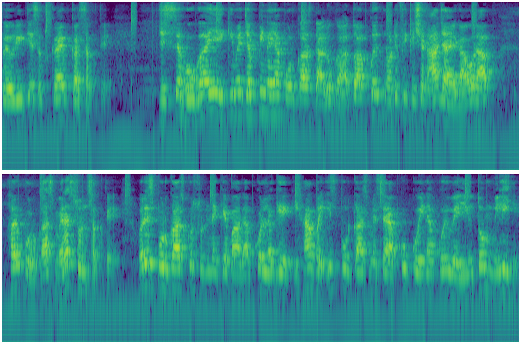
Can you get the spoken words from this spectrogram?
फेवरेट या सब्सक्राइब कर सकते हैं। जिससे होगा ये कि मैं जब भी नया पॉडकास्ट डालूँगा तो आपको एक नोटिफिकेशन आ जाएगा और आप हर पॉडकास्ट मेरा सुन सकते हैं। और इस पॉडकास्ट को सुनने के बाद आपको लगे कि हाँ भाई, इस पॉडकास्ट में से आपको कोई ना कोई वैल्यू तो मिली है,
